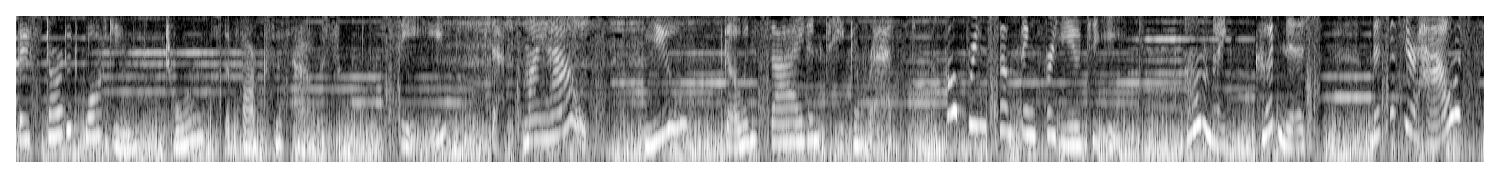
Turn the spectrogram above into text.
they started walking towards the fox's house. See, that's my house. You go inside and take a rest. I'll bring something for you to eat. Oh my goodness, this is your house?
